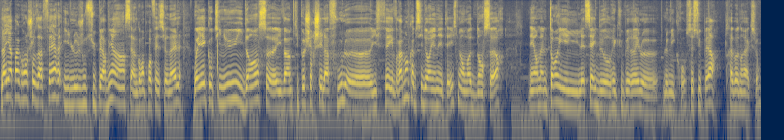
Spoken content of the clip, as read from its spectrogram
Là, il n'y a pas grand chose à faire, il le joue super bien, hein, c'est un grand professionnel. Vous voyez, il continue, il danse, euh, il va un petit peu chercher la foule, euh, il fait vraiment comme si de rien n'était, il se met en mode danseur. Et en même temps, il, essaye de récupérer le, le micro. C'est super, très bonne réaction.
